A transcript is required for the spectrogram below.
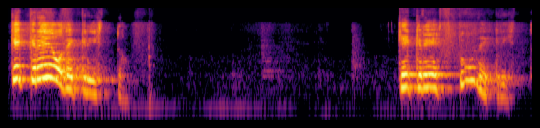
¿Qué creo de Cristo? ¿Qué crees tú de Cristo?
